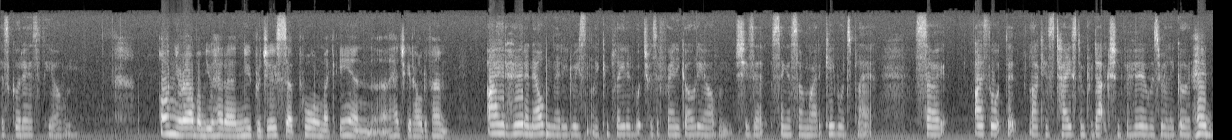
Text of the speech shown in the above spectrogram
as good as the album. On your album, you had a new producer, Paul McIan. Uh, how'd you get hold of him? I had heard an album that he'd recently completed, which was a Frannie Golde album. She's a singer-songwriter, keyboards player. So I thought that, like, his taste and production for her was really good. Had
